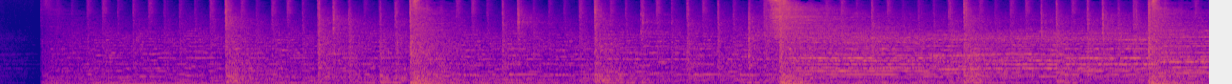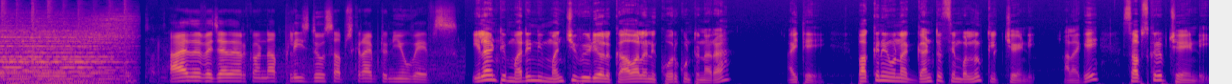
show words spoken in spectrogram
Please do subscribe to New Waves. ఇలాంటి మరిన్ని మంచి వీడియోలు కావాలని కోరుకుంటున్నారా అయితే పక్కనే ఉన్న గంట సింబల్ను క్లిక్ చేయండి అలాగే సబ్స్క్రైబ్ చేయండి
